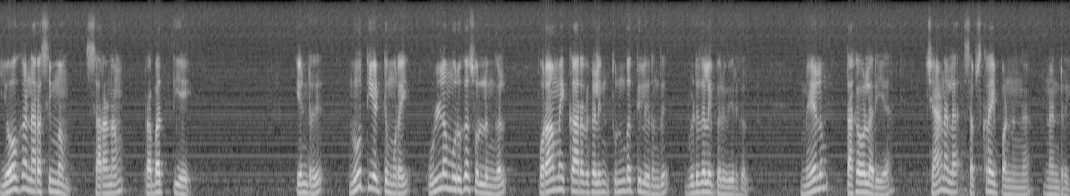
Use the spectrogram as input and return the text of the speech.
யோக நரசிம்மம் சரணம் பிரபத்தியே என்று நூற்றி எட்டு முறை உள்ளமுருக சொல்லுங்கள். பொறாமைக்காரர்களின் துன்பத்திலிருந்து விடுதலை பெறுவீர்கள். மேலும் தகவல் அறிய சேனலை சப்ஸ்கிரைப் பண்ணுங்கள் நன்றி.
